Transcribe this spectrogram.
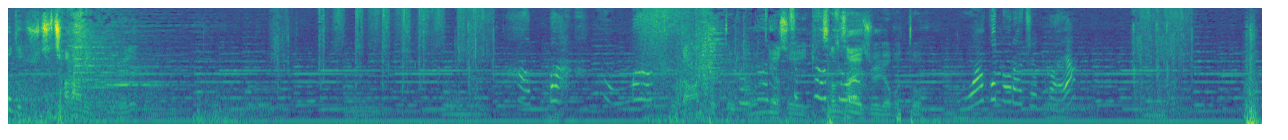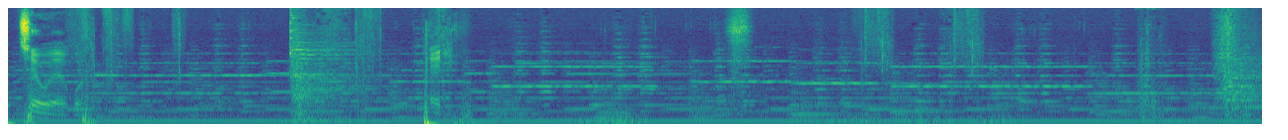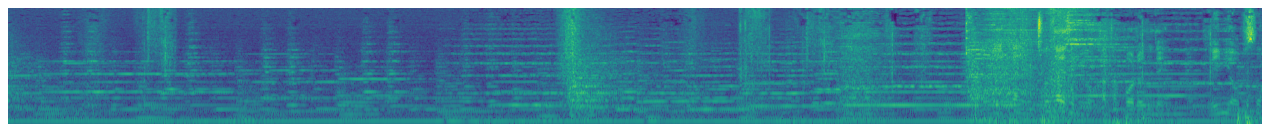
때려도 주지 차라리. 왜 아빠, 엄마, 또 나한테 또 음료수 선사해 주려고 또. 뭐하고 놀아줄 거야? 최후의 골 성 이거 갖다 버려도 돼. 의미 없어.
